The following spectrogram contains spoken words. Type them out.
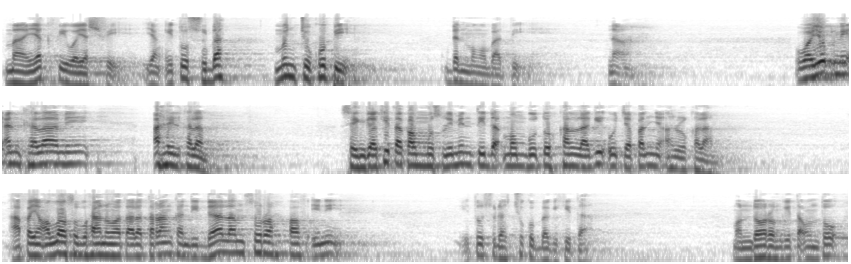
Ma yakfi wa yashfi, yang itu sudah mencukupi dan mengobati. Nah, wa yugni an kalami ahli kalam. Sehingga kita kaum muslimin tidak membutuhkan lagi ucapannya ahlul kalam. Apa yang Allah Subhanahu wa taala terangkan di dalam surah Qaf ini itu sudah cukup bagi kita mendorong kita untuk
